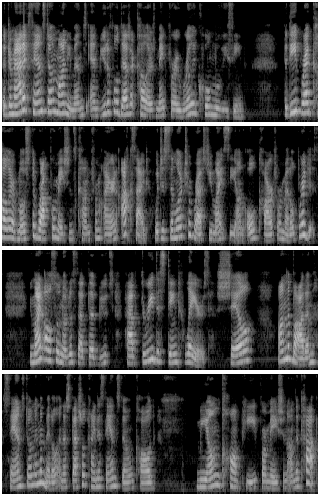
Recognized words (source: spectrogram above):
The dramatic sandstone monuments and beautiful desert colors make for a really cool movie scene. The deep red color of most of the rock formations comes from iron oxide, which is similar to rust you might see on old cars or metal bridges. You might also notice that the buttes have three distinct layers shale on the bottom, sandstone in the middle, and a special kind of sandstone called Moenkopi Formation on the top.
